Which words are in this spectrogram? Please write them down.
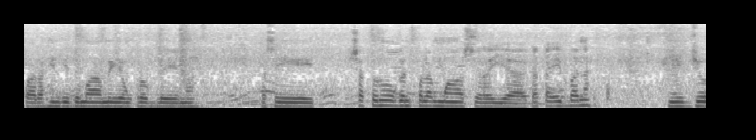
para hindi dumami yung problema. Kasi sa tunugan pa lang mga siraya, kakaiba na. Medyo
